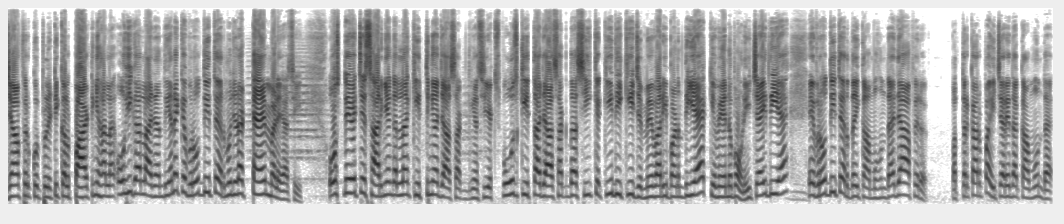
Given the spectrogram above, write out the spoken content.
ਜਾਂ ਫਿਰ ਕੋਈ ਪੋਲੀਟੀਕਲ ਪਾਰਟੀਆਂ, ਹਾਲਾਂ, ਉਹੀ ਗੱਲ ਆ ਜਾਂਦੀ ਹੈ ਨਾ ਕਿ ਵਿਰੋਧੀ ਧਿਰ ਨੂੰ ਜਿਹੜਾ ਟਾਈਮ ਮਿਲਿਆ ਸੀ ਉਸ ਦੇ ਵਿੱਚ ਇਹ ਸਾਰੀਆਂ ਗੱਲਾਂ ਕੀਤੀਆਂ ਜਾ ਸਕਦੀਆਂ ਸੀ ਐਕਸਪੋਜ਼ ਕੀਤਾ ਜਾ ਸਕਦਾ ਸੀ ਕਿ ਕਿਹਦੀ ਕੀ ਜ਼ਿੰਮੇਵਾਰੀ ਬਣਦੀ ਹੈ, ਕਿਵੇਂ ਨਿਭਾਉਣੀ ਚਾਹੀਦੀ ਹੈ, ਇਹ ਵਿਰੋਧੀ ਧਿਰ ਦਾ ਹੀ ਕੰਮ ਹੁੰਦਾ ਜਾਂ ਫਿਰ ਪੱਤਰਕਾਰ ਭਾਈਚਾਰੇ ਦਾ ਕੰਮ ਹੁੰਦਾ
